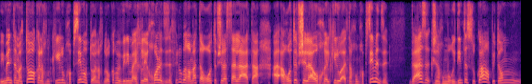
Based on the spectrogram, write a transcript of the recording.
ואם אין את המתוק, אנחנו כאילו מחפשים אותו, אנחנו לא כל כך מבינים איך לאכול את זה, זה אפילו ברמת הרוטב של הסלט, הרוטב של האוכל, כאילו, אנחנו מחפשים את זה. ואז כשאנחנו מורידים את הסוכר, פתאום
